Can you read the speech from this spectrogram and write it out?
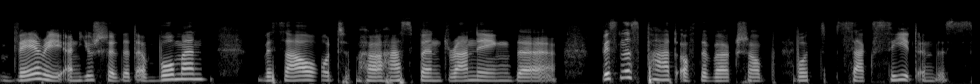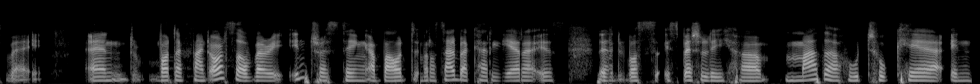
very unusual that a woman without her husband running the business part of the workshop would succeed in this way. And what I find also very interesting about Rosalba Carriera is that it was especially her mother who took care in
